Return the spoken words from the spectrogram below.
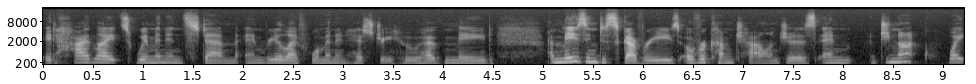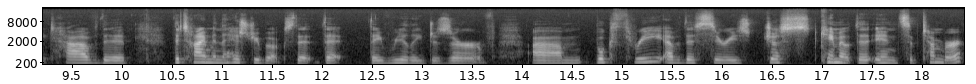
It highlights women in STEM and real life women in history who have made amazing discoveries, overcome challenges, and do not quite have the the time in the history books that that they really deserve. Um, book three of this series just came out the, in September,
